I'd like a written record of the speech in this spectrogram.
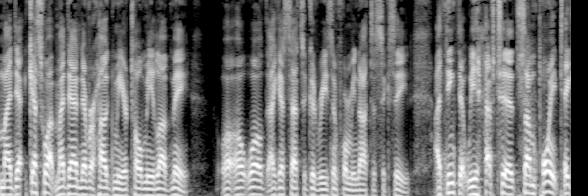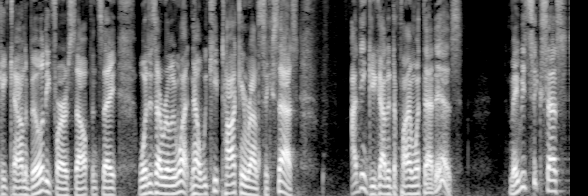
my dad. Guess what? My dad never hugged me or told me he loved me. Well, oh, well, I guess that's a good reason for me not to succeed. I think that we have to, at some point, take accountability for ourselves and say, what does I really want? Now, we keep talking around success. I think you got to define what that is. Maybe success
